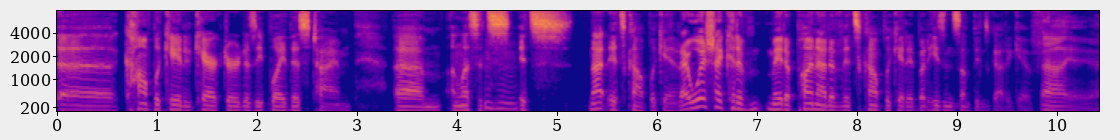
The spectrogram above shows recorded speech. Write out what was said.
uh complicated character does he play this time? Um, unless it's Mhm. it's not it's complicated. I wish I could have made a pun out of it's complicated, but he's in something's got to give. Uh, yeah, yeah.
